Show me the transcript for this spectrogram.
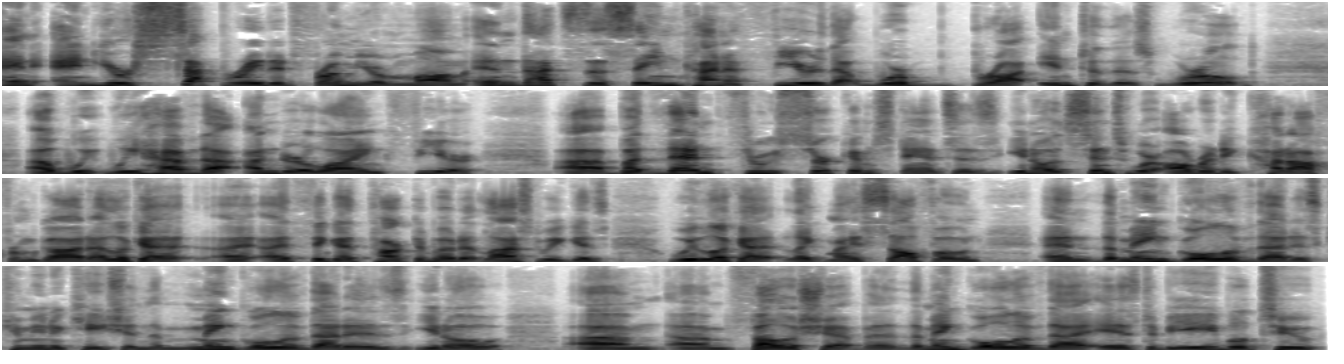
and and you're separated from your mom. And that's the same kind of fear that we're brought into this world. Uh, we we have that underlying fear. Uh, but then through circumstances you know since we're already cut off from god i look at I, I think i talked about it last week is we look at like my cell phone and the main goal of that is communication. The main goal of that is you know um, um, fellowship. Uh, the main goal of that is to be able to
